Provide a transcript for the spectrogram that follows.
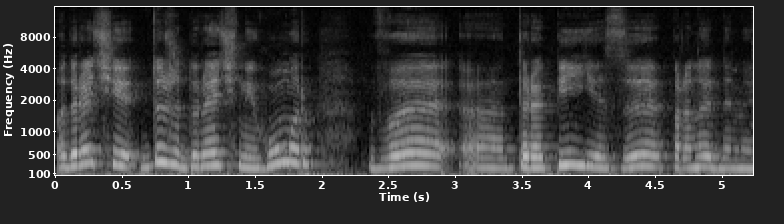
О, До речі, дуже доречний гумор в терапії з параноїдними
